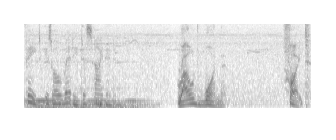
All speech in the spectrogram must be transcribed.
Fate is already decided. Round one. Fight.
